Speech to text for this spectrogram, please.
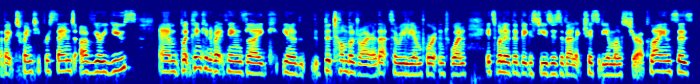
about twenty percent of your use. Um, but thinking about things like, you know, the, the, tumble dryer, that's a really important one. It's one of the biggest users of electricity amongst your appliances.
